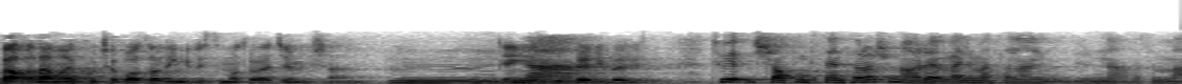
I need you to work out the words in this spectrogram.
و آدم های کوچه بازار انگلیسی متوجه میشن؟ یعنی نه. تو برید توی شاپینگ سنتراشون آره ولی مثلا نه مثلا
